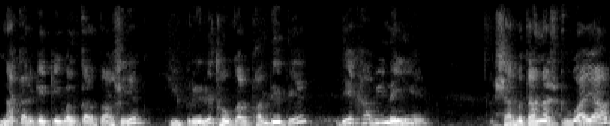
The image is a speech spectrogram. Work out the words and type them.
न करके केवल कर्ता से ही प्रेरित होकर फल देते देखा भी नहीं है। सर्वथा नष्ट हुआ याद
